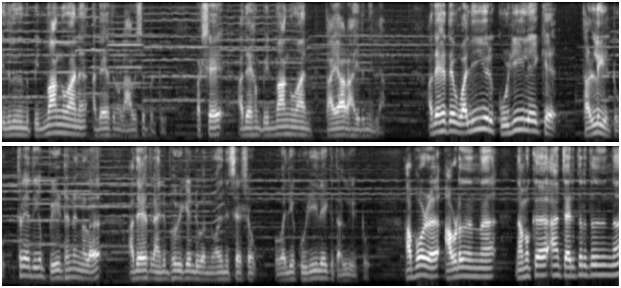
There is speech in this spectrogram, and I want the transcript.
ഇതിൽ നിന്ന് പിൻവാങ്ങുവാൻ അദ്ദേഹത്തിനോട് ആവശ്യപ്പെട്ടു. പക്ഷേ അദ്ദേഹം പിൻവാങ്ങുവാൻ തയ്യാറായിരുന്നില്ല. അദ്ദേഹത്തെ വലിയൊരു കുഴിയിലേക്ക് തള്ളിയിട്ടു. ഇത്രയധികം പീഡനങ്ങൾ അദ്ദേഹത്തിന് അനുഭവിക്കേണ്ടി വന്നു. അതിനുശേഷം വലിയ കുഴിയിലേക്ക് തള്ളിയിട്ടു. അപ്പോൾ അവിടെ നിന്ന് നമുക്ക് ആ ചരിത്രത്തിൽ നിന്ന്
